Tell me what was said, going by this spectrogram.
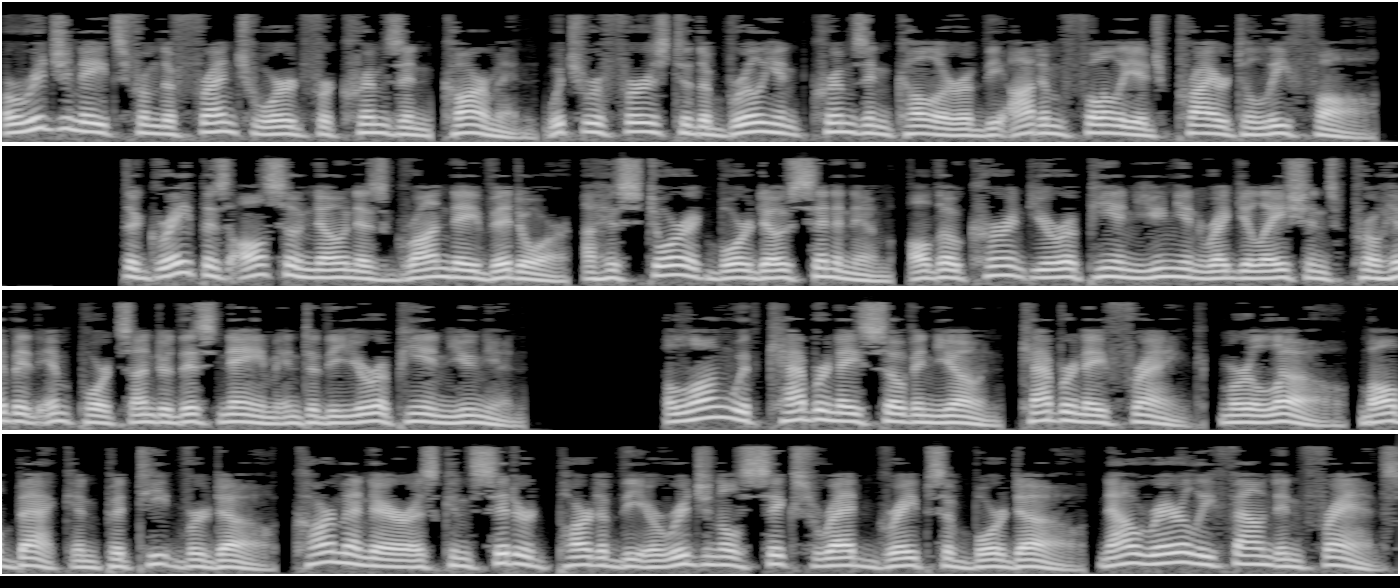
originates from the French word for crimson carmen, which refers to the brilliant crimson color of the autumn foliage prior to leaf fall. The grape is also known as Grande Vidure, a historic Bordeaux synonym, although current European Union regulations prohibit imports under this name into the European Union. Along with Cabernet Sauvignon, Cabernet Franc, Merlot, Malbec and Petit Verdot, Carmenere is considered part of the original six red grapes of Bordeaux, now rarely found in France.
